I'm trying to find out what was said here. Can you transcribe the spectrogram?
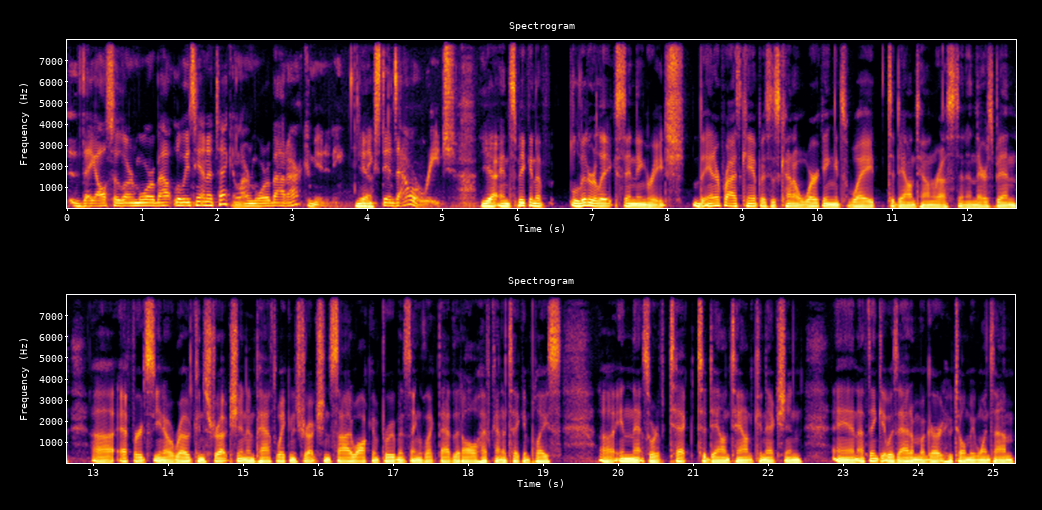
they also learn more about Louisiana Tech and learn more about our community. Yeah. It extends our reach. Yeah. And speaking of literally extending reach. The enterprise campus is kind of working its way to downtown Ruston, and there's been uh, efforts, you know, road construction and pathway construction, sidewalk improvements, things like that, that all have kind of taken place uh, in that sort of tech to downtown connection. And I think it was Adam McGirt who told me one time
